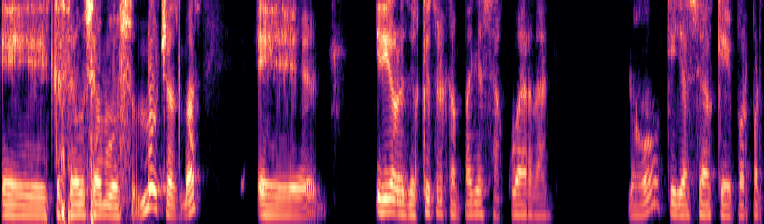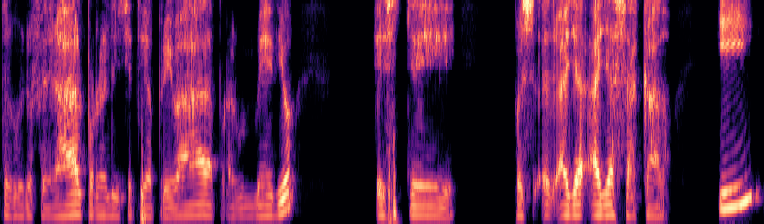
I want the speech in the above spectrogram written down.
eh, que esperamos seamos muchas más. Eh, y díganos de qué otra campaña se acuerdan. ¿no? Que ya sea que por parte del gobierno federal, por la iniciativa privada, por algún medio, este, pues haya, sacado. Y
